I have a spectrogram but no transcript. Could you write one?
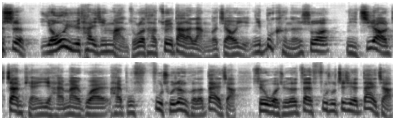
是由于他已经满足了他最大的两个交易，你不可能说你既要占便宜还卖乖，还不付出任何的代价，所以我觉得在付出这些代价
